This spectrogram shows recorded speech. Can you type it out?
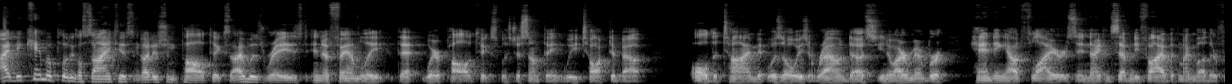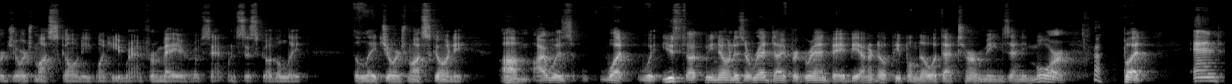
I became a political scientist and got interested in politics. I was raised in a family that where politics was just something we talked about all the time. It was always around us. You know, I remember handing out flyers in 1975 with my mother for George Moscone when he ran for mayor of San Francisco, the late the late George Moscone. Um, I was what, what used to be known as a red diaper grandbaby. I don't know if people know what that term means anymore, but and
